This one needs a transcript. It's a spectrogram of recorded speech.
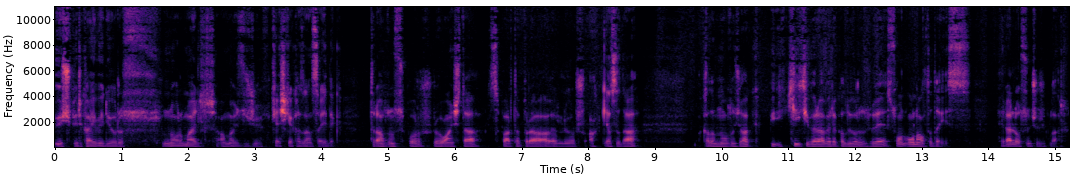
3-1 kaybediyoruz. Normal ama üzücü. Keşke kazansaydık. Trabzonspor rövanşta Sparta Prag'ı ağırlıyor Akyazı'da. Bakalım ne olacak. Bir 2-2 berabere kalıyoruz ve son 16'dayız. Helal olsun çocuklar.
